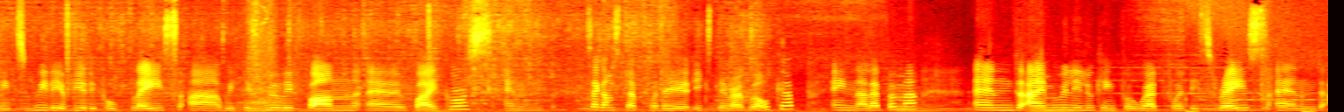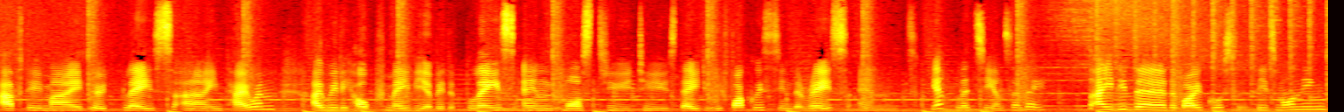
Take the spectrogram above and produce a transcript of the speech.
It's really a beautiful place uh, with a really fun uh, bike course and second step for the Xterra World Cup in Alabama. And I'm really looking forward for this race. And after my third place uh, in Taiwan I really hope maybe a better place and most to, to stay to be focused in the race. And yeah let's see on Sunday. I did the, the bike course this morning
